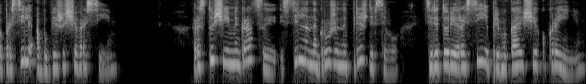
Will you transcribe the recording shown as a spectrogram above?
попросили об убежище в России. Растущие миграции сильно нагружены прежде всего территории России, примыкающие к Украине.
